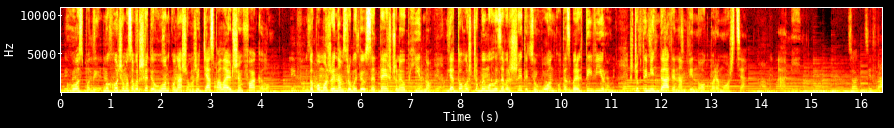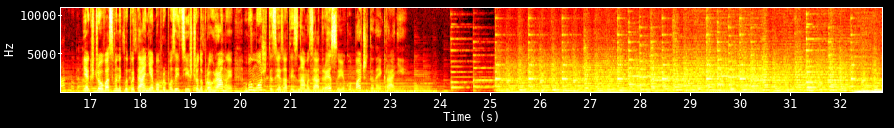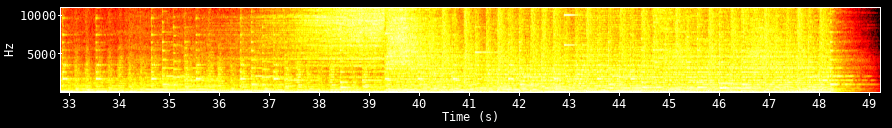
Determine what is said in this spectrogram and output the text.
Господи, ми хочемо завершити гонку нашого життя з палаючим факелом. Допоможи нам зробити все те, що необхідно, для того, щоб ми могли завершити цю гонку та зберегти віру, щоб ти міг дати нам вінок переможця. Якщо у вас виникли питання або пропозиції щодо програми, ви можете зв'язатись з нами за адресою, яку бачите на екрані.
